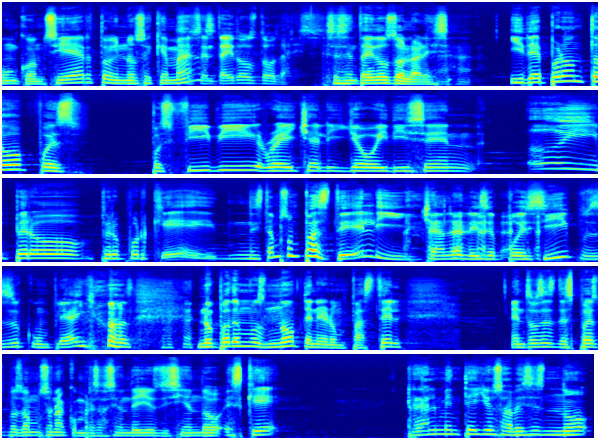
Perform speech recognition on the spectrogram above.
un concierto y no sé qué más. 62 dólares. 62 dólares. Y de pronto, pues, pues Phoebe, Rachel y Joey dicen, ay, pero, pero ¿por qué? Necesitamos un pastel. Y Chandler le dice, pues sí, pues es su cumpleaños. No podemos no tener un pastel. Entonces después pues vamos a una conversación de ellos diciendo, es que realmente ellos a veces no,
